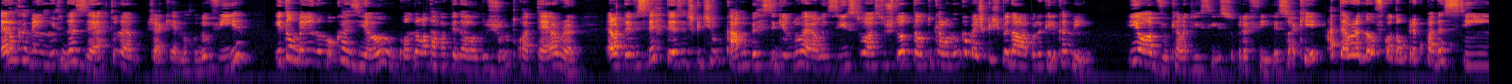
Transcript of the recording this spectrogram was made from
era um caminho muito deserto, né? Já que era uma rodovia. E também, numa ocasião, quando ela estava pedalando junto com a Terra, ela teve certeza de que tinha um carro perseguindo elas, e isso a assustou tanto que ela nunca mais quis pedalar por aquele caminho. E óbvio que ela disse isso pra filha, só que a Terra não ficou tão preocupada assim.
